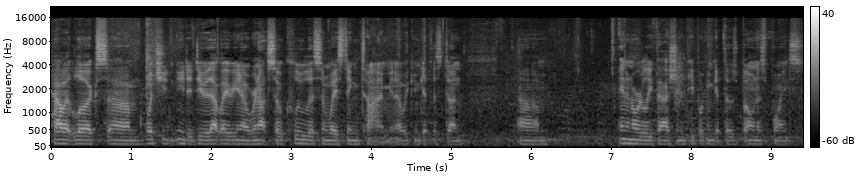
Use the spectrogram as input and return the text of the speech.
how it looks, um, what you need to do. That way, you know, we're not so clueless and wasting time. You know, we can get this done um, in an orderly fashion people can get those bonus points.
